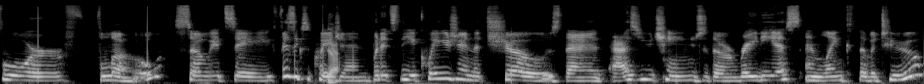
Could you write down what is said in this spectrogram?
for flow. So it's a physics equation, but it's the equation that shows that as you change the radius and length of a tube,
